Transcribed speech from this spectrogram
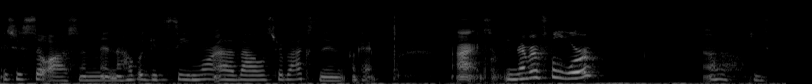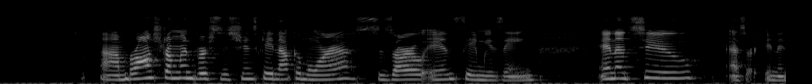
it's just so awesome. And I hope we get to see more of Aleister Black soon. Okay. Alright. Number four. Oh, jeez. Um, Braun Strowman versus Shinsuke Nakamura, Cesaro, and Sami Zayn. And a two, uh, sorry, in a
